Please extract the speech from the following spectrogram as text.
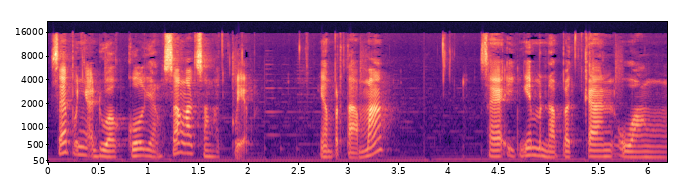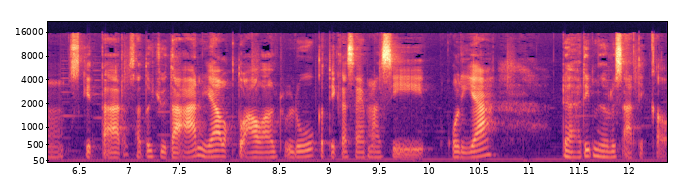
saya punya dua goal yang sangat-sangat clear yang pertama saya ingin mendapatkan uang sekitar satu jutaan ya waktu awal dulu ketika saya masih kuliah dari menulis artikel.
